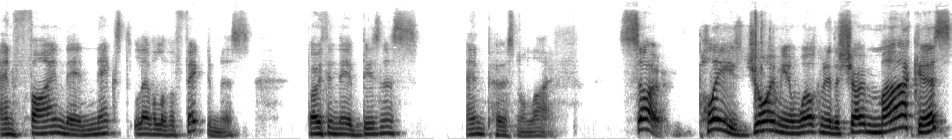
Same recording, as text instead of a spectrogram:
and find their next level of effectiveness, both in their business and personal life. So please join me in welcoming to the show, Markus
